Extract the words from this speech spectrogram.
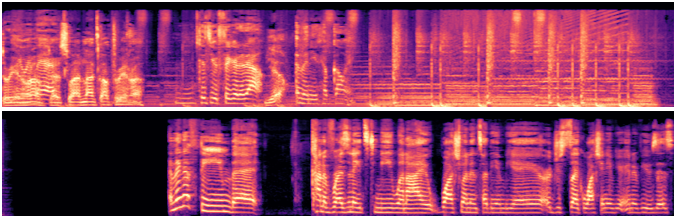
three in a row. there. That's why I knocked off three in a row. Mm-hmm. Because you had figured it out. Yeah. And then you kept going. I think a theme that kind of resonates to me when I watch One Inside the NBA or just like watch any of your interviews is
